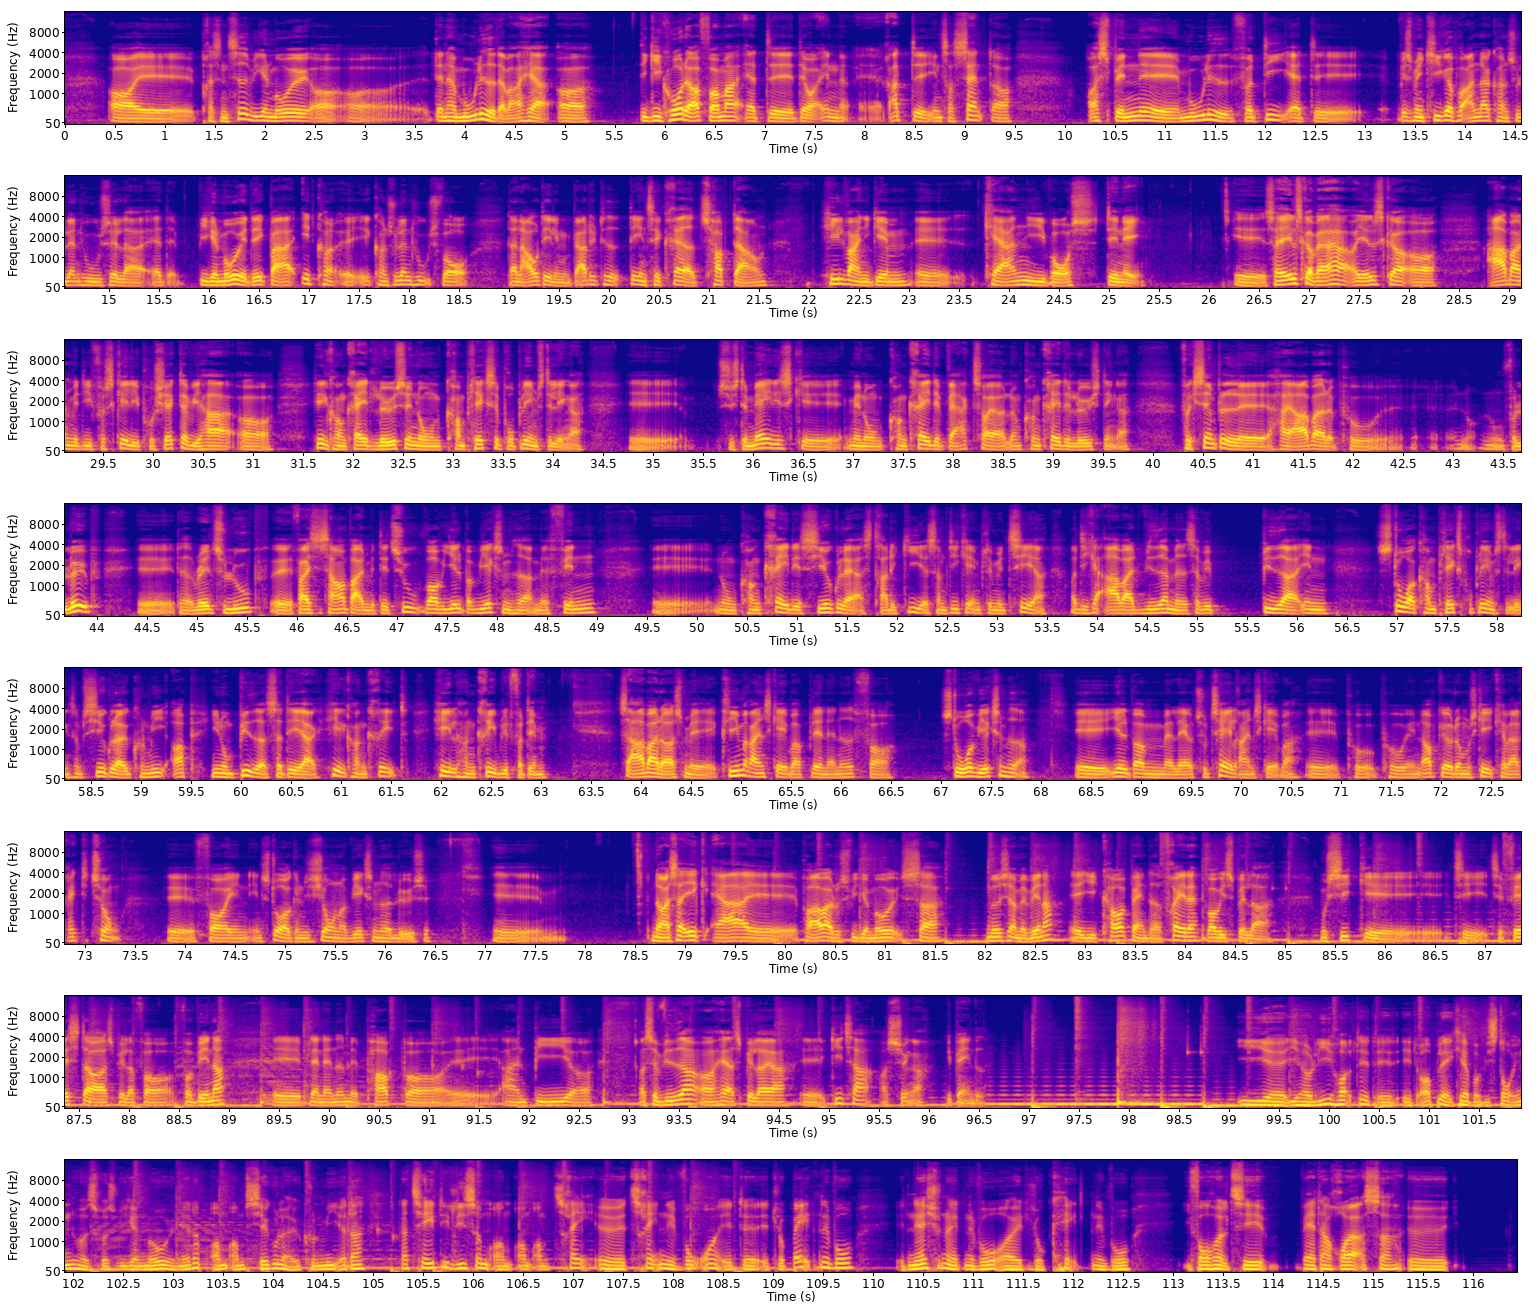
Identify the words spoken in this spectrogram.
og øh, præsenterede Weekend Måø og, og den her mulighed, der var her. Og det gik hurtigt op for mig, at øh, det var en øh, ret øh, interessant og, og spændende øh, mulighed, fordi at øh, hvis man kigger på andre konsulenthuse, eller at Weekend Måø, det er ikke bare et, øh, et konsulenthus, hvor der er en afdeling med bæredygtighed, det er integreret top-down hele vejen igennem øh, kernen i vores DNA. Øh, så jeg elsker at være her, og jeg elsker at arbejde med de forskellige projekter, vi har, og helt konkret løse nogle komplekse problemstillinger øh, systematisk øh, med nogle konkrete værktøjer og nogle konkrete løsninger. For eksempel øh, har jeg arbejdet på øh, nogle forløb, øh, der hedder Ready to Loop, øh, faktisk i samarbejde med DTU, hvor vi hjælper virksomheder med at finde øh, nogle konkrete cirkulære strategier, som de kan implementere, og de kan arbejde videre med, så vi bider en stor, kompleks problemstilling som cirkulær økonomi op i nogle bider, så det er helt konkret, helt håndgribeligt for dem. Så arbejder jeg også med klimaregnskaber, blandt andet for store virksomheder. Øh, hjælper dem med at lave totalregnskaber øh, på, på en opgave, der måske kan være rigtig tung øh, for en, en stor organisation og virksomhed at løse. Øh, når jeg så ikke er øh, på arbejde hos Vigga så mødes jeg med venner øh, i coverbandet Fredag, hvor vi spiller musik øh, til, til fester og spiller for, for venner, øh, blandt andet med pop og øh, R&B og, og så videre. Og her spiller jeg øh, guitar og synger i bandet. I, øh, I har jo lige holdt et, et, et oplæg her, hvor vi står inde hos, hos Weekend Moe, netop om, om cirkulær økonomi, og der, der talte de ligesom om, om, om tre, øh, tre niveauer. Et, øh, et globalt niveau, et nationalt niveau og et lokalt niveau i forhold til, hvad der rører sig øh,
